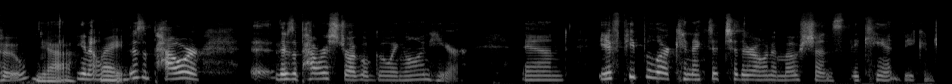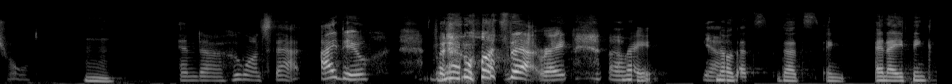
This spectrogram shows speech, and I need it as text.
who? Yeah. You know, right. there's a power, uh, there's a power struggle going on here. And if people are connected to their own emotions, they can't be controlled. Mm. And uh, who wants that? I do, but who wants that, right? Um, right. Yeah. No, that's that's, and I think,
